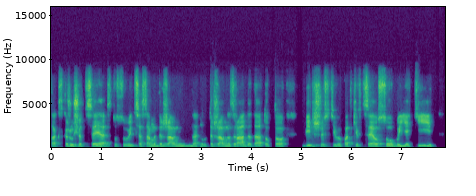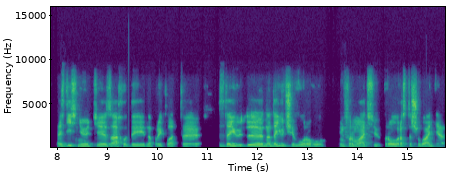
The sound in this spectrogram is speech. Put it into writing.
так скажу, що це стосується саме державна ну, державна зрада, да, тобто в більшості випадків це особи, які здійснюють заходи, наприклад, здають надаючи ворогу інформацію про розташування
